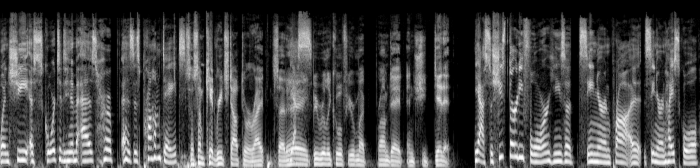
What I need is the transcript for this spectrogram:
when she escorted him as her as his prom date. So some kid reached out to her, right? And said, Hey, Yes. it'd be really cool if you were my prom date. And she did it. Yeah, so she's 34. He's a senior in prom, uh, senior in high school.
